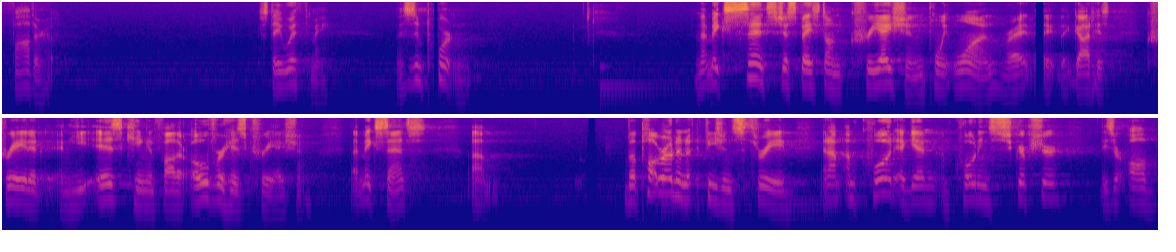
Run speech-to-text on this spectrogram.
fatherhood. Stay with me. This is important. And that makes sense just based on creation, point one, right? That God has created and He is King and Father over His creation. That makes sense. Um, but Paul wrote in Ephesians 3, and I'm, I'm quote again, I'm quoting scripture. These are all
